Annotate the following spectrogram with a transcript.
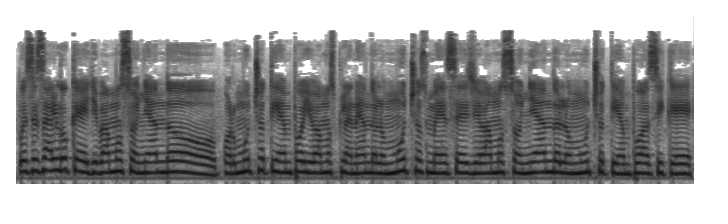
pues es algo que llevamos soñando por mucho tiempo, llevamos planeándolo muchos meses, llevamos soñándolo mucho tiempo, así que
